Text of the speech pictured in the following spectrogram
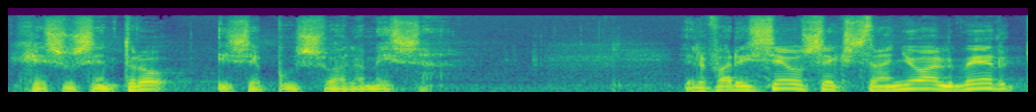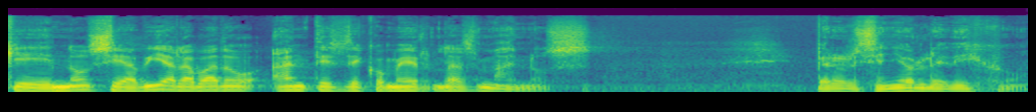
Jesús entró y se puso a la mesa. El fariseo se extrañó al ver que no se había lavado antes de comer las manos. Pero el Señor le dijo,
